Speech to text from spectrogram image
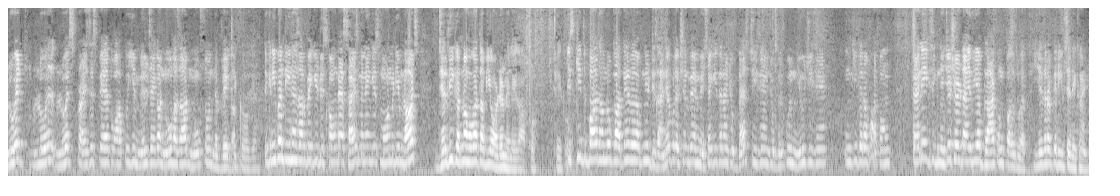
लोएस्ट लोएस्ट प्राइसेस पे है तो आपको ये मिल जाएगा नौ हज़ार नौ सौ नब्बे का। ठीक हो गया। तकरीबन तीन हज़ार रुपए की डिस्काउंट है साइज़ मिलेंगे स्मॉल मीडियम लार्ज जल्दी करना होगा तब ये ऑर्डर मिलेगा आपको। ठीक हो इसके बाद हम लोग आते हैं अपनी डिज़ाइनर कलेक्शन पे हमेशा की तरह जो बेस्ट चीज़ें हैं जो बिल्कुल न्यू चीज़ें हैं उनकी तरफ़ आता हूँ। पहले एक सिग्नेचर शर्ट आई हुई है ब्लैक ऑन पल्स वर्क ये जरा करीब से दिखाएँ।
